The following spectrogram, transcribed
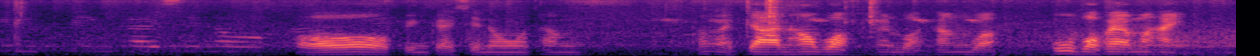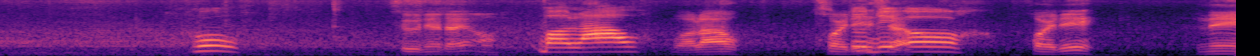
กินปิ้งไก่เซโนอ๋อปิ้งไก่ซิโนทางทางอาจารย์เฮาบ่แม่นบ่ทางบ่ผู้บ่แพ้มาให้ผู้ซื้อในได้อ๋อบ่ลาวบ่เล่าคอยสตูดิดิโอคอยดิ แน่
